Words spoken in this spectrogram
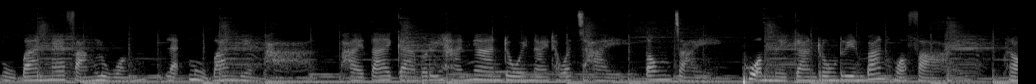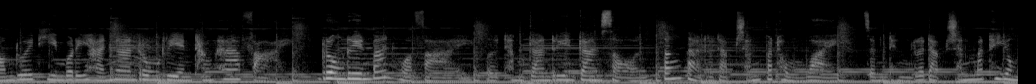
หมู่บ้านแม่ฝางหลวง และหมู่บ้านเวียงผา ภายใต้การบริหารงานโดยนายทวัชชัย ต้องใจ ผู้อำนวยการโรงเรียนบ้านหัวฝาย พร้อมด้วยทีมบริหารงานโรงเรียนทั้ง 5 ฝ่าย โรงเรียนบ้านหัวฝาย เปิดทำการเรียนการสอนตั้งแต่ระดับชั้นประถมวัย จนถึงระดับชั้นมัธยม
